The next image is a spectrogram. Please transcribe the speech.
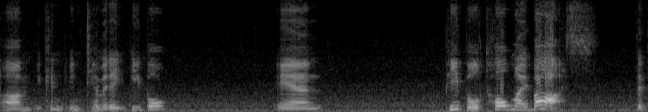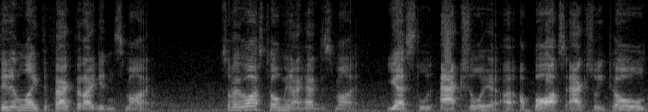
um, it can intimidate people. And people told my boss that they didn't like the fact that I didn't smile. So my boss told me I had to smile. Yes, actually, a, a boss actually told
